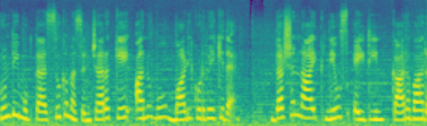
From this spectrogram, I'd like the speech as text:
ಗುಂಡಿ ಮುಕ್ತ ಸುಗಮ ಸಂಚಾರಕ್ಕೆ ಅನುವು ಮಾಡಿಕೊಡಬೇಕಿದೆ. Darshan Naik, news eighteen Karwar.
